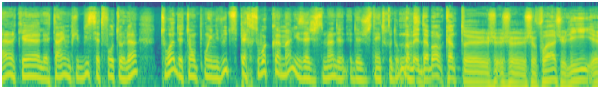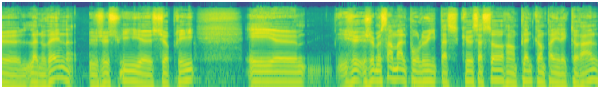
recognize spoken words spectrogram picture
hier, que le Time publie cette photo-là, toi, de ton point de vue, tu perçois comment les agissements de, de Justin Trudeau? Non, mais d'abord, quand euh, je, je, je, vois, je lis la nouvelle, je suis surpris et je, je, me sens mal pour lui parce que ça sort en pleine campagne électorale,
